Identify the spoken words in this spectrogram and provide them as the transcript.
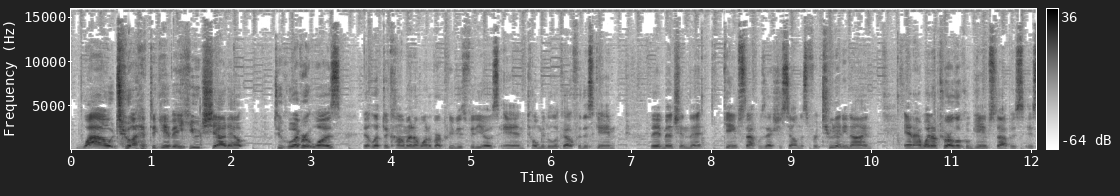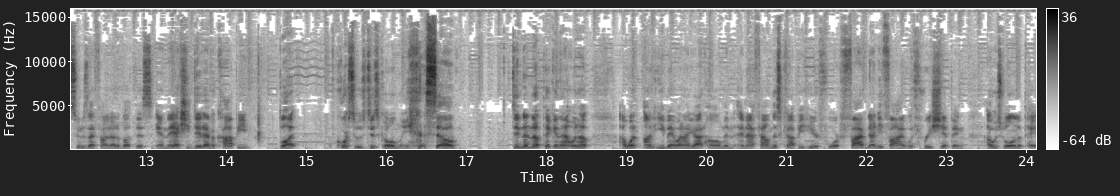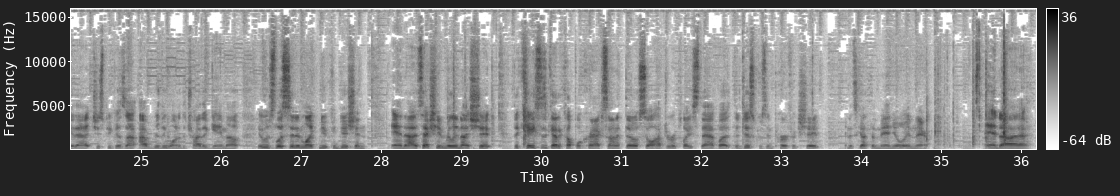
wow, do I have to give a huge shout out to whoever it was that left a comment on one of our previous videos and told me to look out for this game. They had mentioned that GameStop was actually selling this for $2.99, and I went up to our local GameStop as, as soon as I found out about this, and they actually did have a copy, but of course it was disc only. so didn't end up picking that one up. I went on eBay when I got home and, and I found this copy here for $5.95 with free shipping. I was willing to pay that just because I, I, really wanted to try the game out. It was listed in like new condition and uh, it's actually in really nice shape. The case has got a couple cracks on it though, so I'll have to replace that. But the disc was in perfect shape and it's got the manual in there. And uh,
